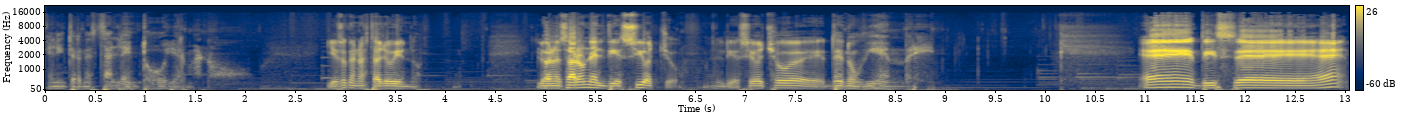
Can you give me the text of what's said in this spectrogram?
El internet está lento hoy, hermano. Y eso que no está lloviendo. Lo lanzaron el 18, el 18 de, noviembre. Eh, dice, eh,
